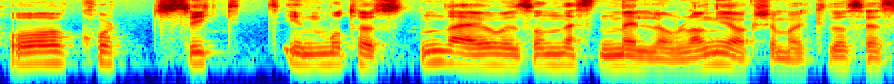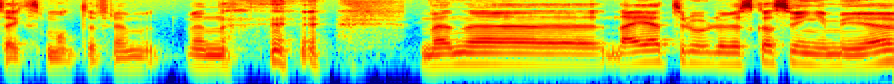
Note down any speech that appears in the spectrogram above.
På kort sikt inn mot høsten, det er jo sånn nesten mellomlang i aksjemarkedet å se seks måneder frem. Men, men, eh, nei, jeg tror det skal svinge mye.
